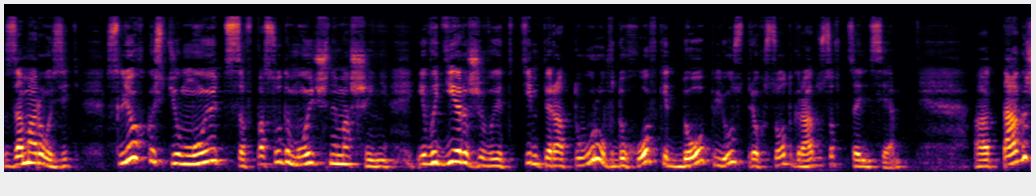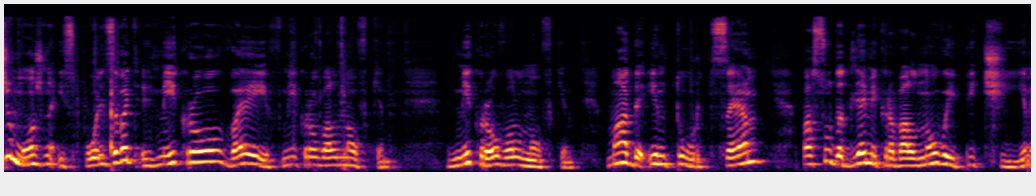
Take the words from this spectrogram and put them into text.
заморозить. С легкостью моется в посудомоечной машине и выдерживает температуру в духовке до плюс 300 градусов Цельсия. А, также можно использовать в микровейв, микроволновке в микроволновке. Made in Турция. Посуда для микроволновой печи.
